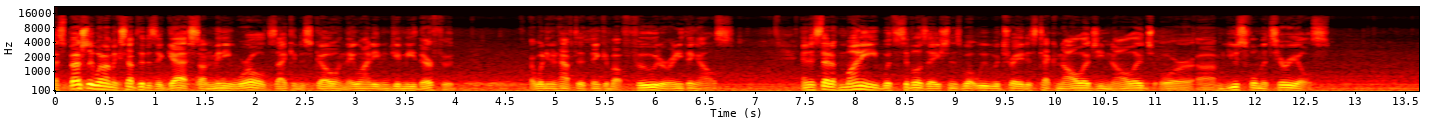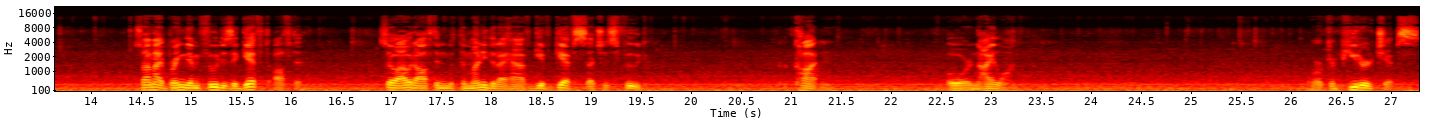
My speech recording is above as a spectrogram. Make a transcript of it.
Especially when I'm accepted as a guest on many worlds, I can just go and they won't even give me their food. I wouldn't even have to think about food or anything else. And instead of money with civilizations, what we would trade is technology, knowledge, or um, useful materials. So I might bring them food as a gift often. So I would often, with the money that I have, give gifts such as food, cotton, or nylon, or computer chips,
